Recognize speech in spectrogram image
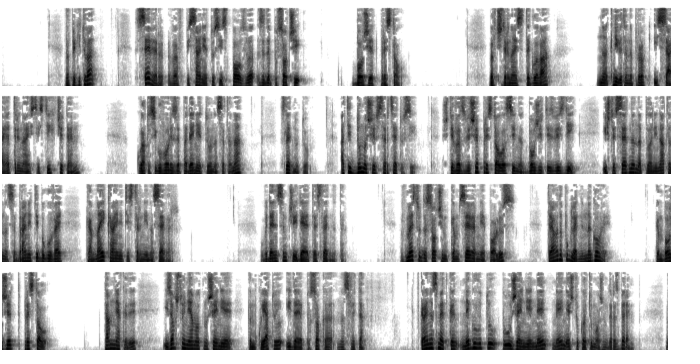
Въпреки това, север в писанието се използва, за да посочи Божият престол. В 14 глава на книгата на пророк Исаия, 13 стих, четем, когато си говори за падението на Сатана, следното – а ти думаше в сърцето си, ще възвиша престола си над Божите звезди и ще седна на планината на събраните богове към най-крайните страни на север. Убеден съм, че идеята е следната. Вместо да сочим към Северния полюс, трябва да погледнем нагоре, към Божият престол. Там някъде изобщо няма отношение към която и да е посока на света Крайна сметка, неговото положение не, не е нещо, което можем да разберем.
